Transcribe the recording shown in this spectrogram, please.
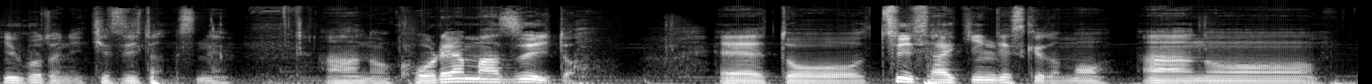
いうことに気づいたんですね。あのこれはまずいと,、えーと、とつい最近ですけどもあのー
